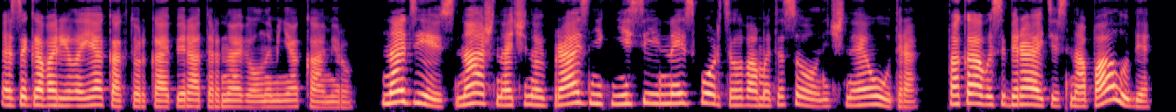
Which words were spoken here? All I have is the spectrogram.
заговорила я, как только оператор навел на меня камеру. Надеюсь, наш ночной праздник не сильно испортил вам это солнечное утро. Пока вы собираетесь на палубе,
